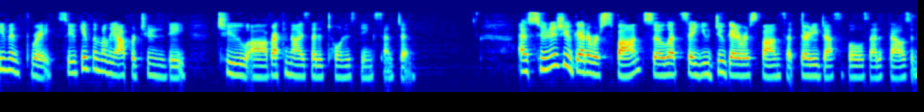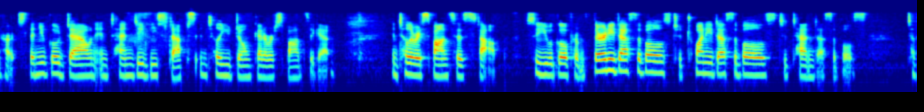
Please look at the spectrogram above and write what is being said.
even three. So you give them the opportunity to uh, recognize that a tone is being sent in. As soon as you get a response, so let's say you do get a response at 30 decibels at 1000 hertz, then you go down in 10 dB steps until you don't get a response again, until the responses stop. So you would go from 30 decibels to 20 decibels to 10 decibels to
